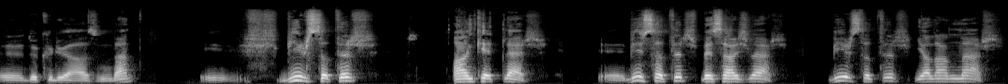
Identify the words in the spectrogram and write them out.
e, dökülüyor ağzından. Bir satır anketler, e, bir satır mesajlar, bir satır yalanlar.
